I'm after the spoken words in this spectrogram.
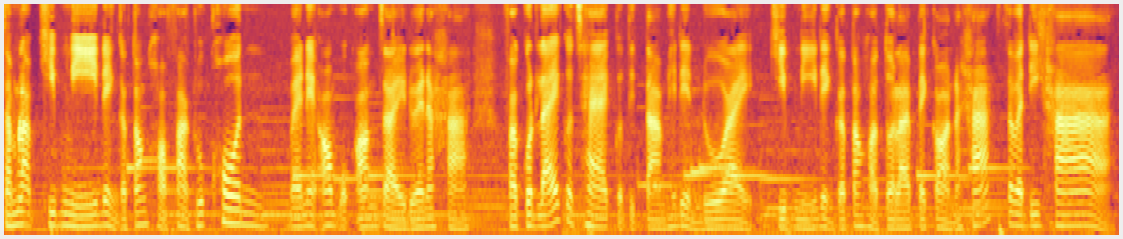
สำหรับคลิปนี้เด่นก็ต้องขอฝากทุกคนไว้ในอ้อมอกอ้อมใจด้วยนะคะ ฝากกดไลค์ กดแชร์ กดติดตามให้เด่นด้วย คลิปนี้เด่นก็ต้องขอตัวลาไปก่อนนะคะ สวัสดีค่ะ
